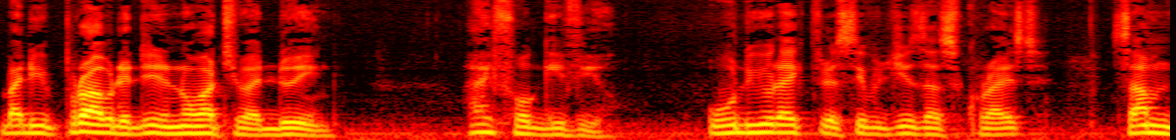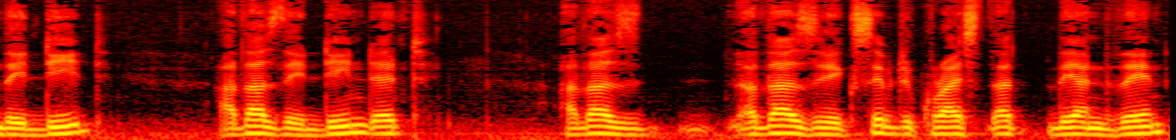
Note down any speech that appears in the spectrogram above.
but you probably didn't know what you were doing. I forgive you. Would you like to receive Jesus Christ? Some they did, others they didn't. Others, others they accepted Christ that there and then.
